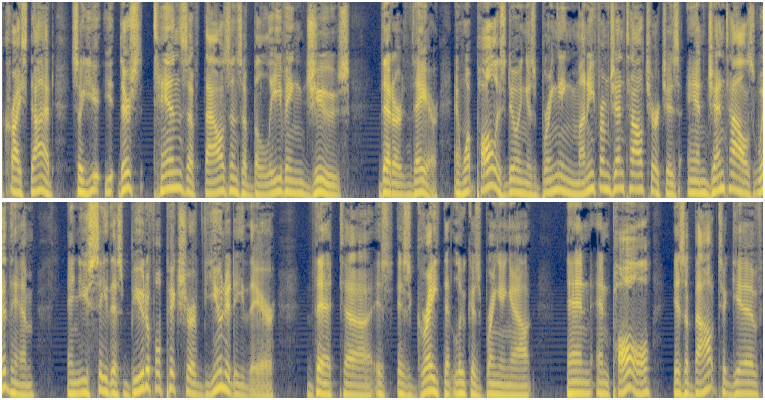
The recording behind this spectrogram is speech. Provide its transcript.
Christ died. So you, you there's tens of thousands of believing Jews that are there. And what Paul is doing is bringing money from Gentile churches and Gentiles with him. And you see this beautiful picture of unity there that uh, is is great that Luke is bringing out. And and Paul is about to give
